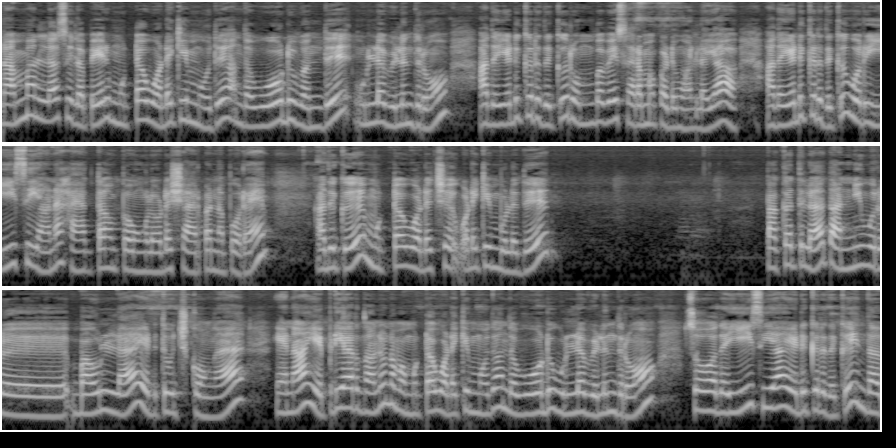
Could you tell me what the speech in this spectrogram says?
நம்மளில் சில பேர் முட்டை உடைக்கும் போது அந்த ஓடு வந்து உள்ளே விழுந்துரும். அதை எடுக்கிறதுக்கு ரொம்பவே சிரமப்படுவோம் இல்லையா? அதை எடுக்கிறதுக்கு ஒரு ஈஸியான ஹேக் தான் இப்போ உங்களோட ஷேர் பண்ண போகிறேன் அதுக்கு முட்டை உடைச்சி உடைக்கும் பொழுது பக்கத்தில் தண்ணி ஒரு பவுலில் எடுத்து வச்சுக்கோங்க. ஏன்னா எப்படியா இருந்தாலும் நம்ம முட்டை உடைக்கும் போது அந்த ஓடு உள்ளே விழுந்துரும். ஸோ அதை ஈஸியாக எடுக்கிறதுக்கு இந்த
